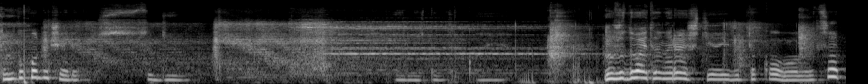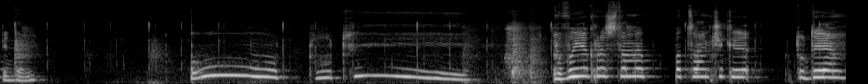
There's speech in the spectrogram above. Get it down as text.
Там, походу, челик сидів. Ну вже давайте нарешті і від такого лиця підемо. О, туди. Ви якраз саме пацанчики туди.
